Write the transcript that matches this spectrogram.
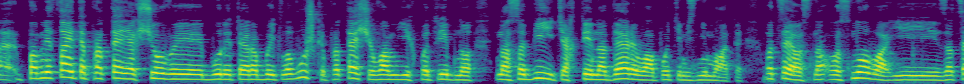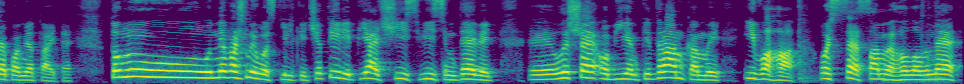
Е, Пам'ятайте про те, якщо ви будете робити ловушки, про те, що вам їх потрібно на собі тягти на дерево, а потім знімати. Оце основа, і за це пам'ятайте. Тому неважливо скільки: 4, 5, 6, 8, 9, е, лише об'єм під рамками і вага. Ось це саме головне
